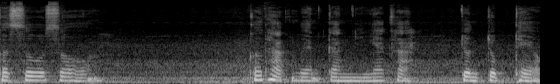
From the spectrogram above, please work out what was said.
ก็โซ่สอง ก็ถักเหมือนกันอย่างเงี้ยค่ะ จนจบแถว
